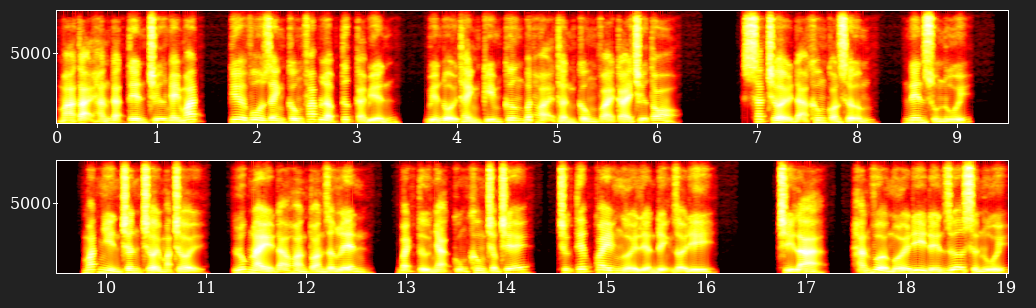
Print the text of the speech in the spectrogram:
Mà tại hắn đặt tên chữ nháy mắt, kia vô danh công pháp lập tức cải biến, biến đổi thành kim cương bất hoại thần công vài cái chữ to. Sắc trời đã không còn sớm, nên xuống núi. Mắt nhìn chân trời mặt trời, lúc này đã hoàn toàn dâng lên, bạch tử nhạc cũng không chậm trễ, trực tiếp quay người liền định rời đi. Chỉ là, hắn vừa mới đi đến giữa sườn núi,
